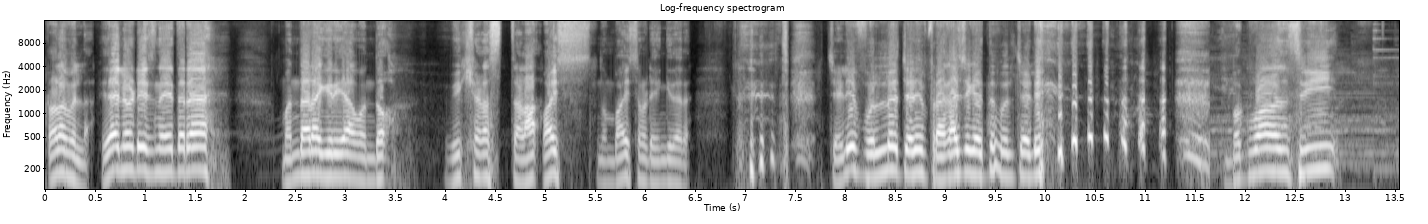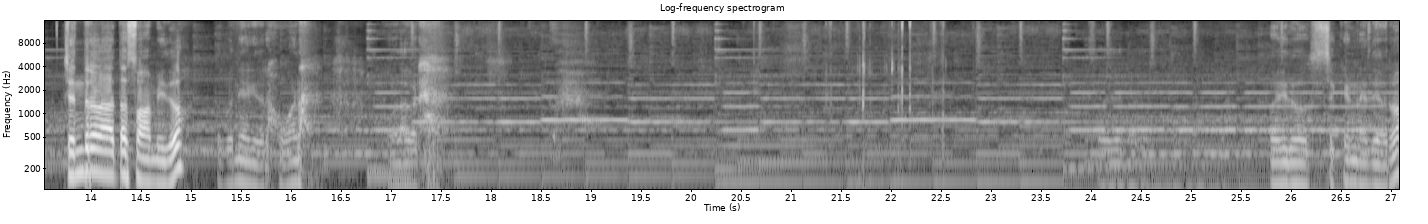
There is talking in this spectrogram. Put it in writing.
ಪ್ರಾಬ್ಲಮ್ ಇಲ್ಲ. ಇದೇ ನೋಡಿ ಸ್ನೇಹಿತರೆ, ಮಂದಾರಗಿರಿಯ ಒಂದು ವೀಕ್ಷಣಾ ಸ್ಥಳ. ಬಾಯ್ಸ್ ನಮ್ಮ ಬಾಯ್ಸ್ ನೋಡಿ ಹೆಂಗಿದ್ದಾರೆ. ಚಳಿ ಫುಲ್ ಚಳಿ ಪ್ರಕಾಶಿಗಂತೂ ಫುಲ್ ಚಳಿ. ಭಗವಾನ್ ಶ್ರೀ ಚಂದ್ರನಾಥ ಸ್ವಾಮಿದು. ಬನ್ನಿ ಆಗಿದ್ರ ಹೋಗೋಣ. ಒಳಗಡೆ. ಇದು ಸೆಕೆಂಡ್ನೇ ದೇವರು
